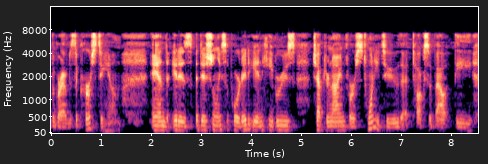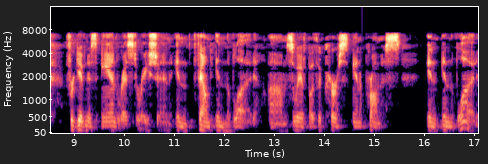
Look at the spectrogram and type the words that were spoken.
the, ground is a curse to him. And it is additionally supported in Hebrews chapter 9, verse 22, that talks about the forgiveness and restoration in found in the blood. Um, so we have both a curse and a promise in, in the blood.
